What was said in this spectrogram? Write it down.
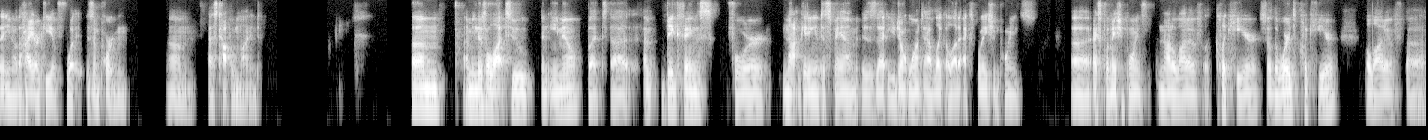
you know the hierarchy of what is important um, as top of mind. Um, I mean, there's a lot to an email, but uh, big things for not getting into spam is that you don't want to have like a lot of explanation points, uh, exclamation points, not a lot of uh, click here. So the words click here, a lot of uh,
